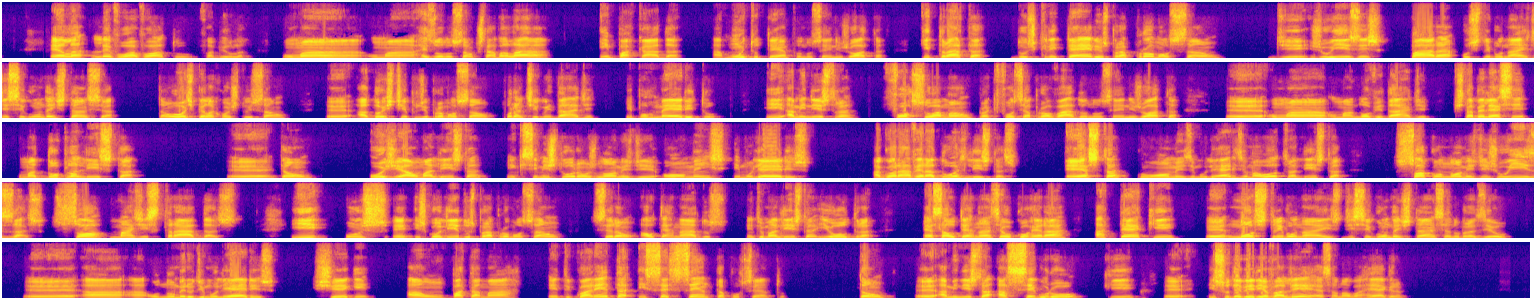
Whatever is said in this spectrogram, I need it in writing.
ela levou a voto, Fabiola, uma, uma resolução que estava lá empacada há muito tempo no CNJ, que trata dos critérios para promoção de juízes para os tribunais de segunda instância. Então, hoje, pela Constituição, é, há dois tipos de promoção: por antiguidade e por mérito. E a ministra forçou a mão para que fosse aprovado no CNJ é, uma, uma novidade que estabelece uma dupla lista. É, então, hoje há uma lista em que se misturam os nomes de homens e mulheres. Agora haverá duas listas. Esta, com homens e mulheres, e uma outra lista só com nomes de juízas, só magistradas. E os eh, escolhidos para a promoção serão alternados entre uma lista e outra. Essa alternância ocorrerá até que, eh, nos tribunais de segunda instância no Brasil, eh, a, a, o número de mulheres chegue a um patamar entre 40% e 60%. Então, é, a ministra assegurou que isso deveria valer, essa nova regra,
